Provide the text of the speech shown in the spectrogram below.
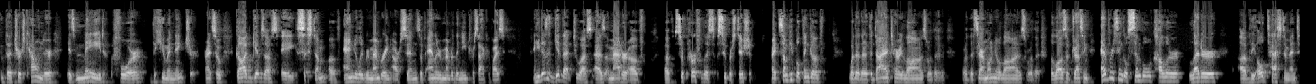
the church calendar is made for the human nature, right? So God gives us a system of annually remembering our sins, of annually remember the need for sacrifice. And He doesn't give that to us as a matter of, of superfluous superstition, right? Some people think of whether they're the dietary laws or the or the ceremonial laws or the, the laws of dressing, every single symbol, color, letter of the Old Testament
